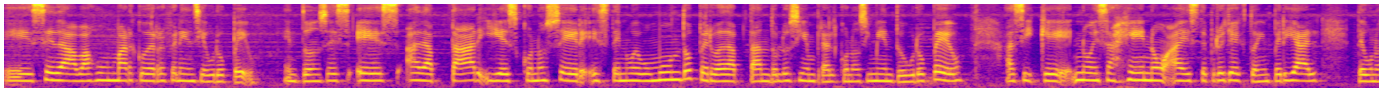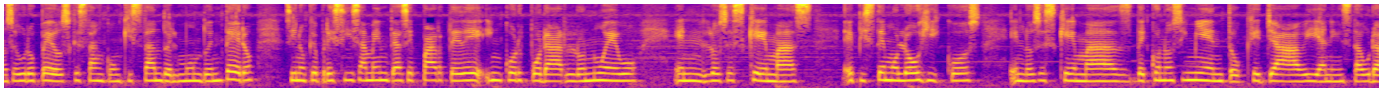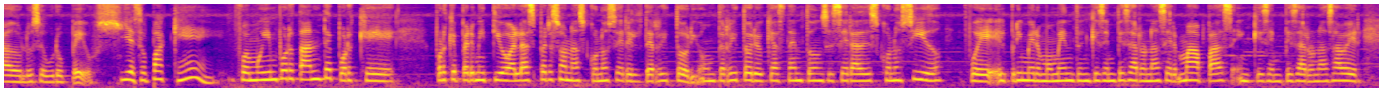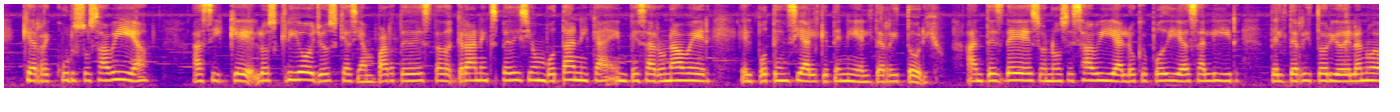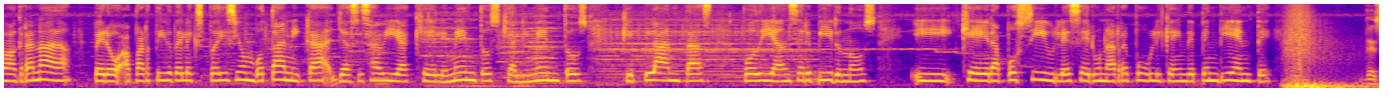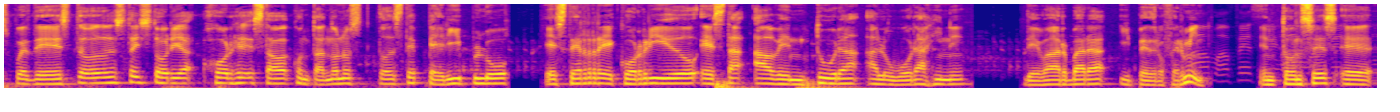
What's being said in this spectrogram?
eh, se da bajo un marco de referencia europeo. Entonces es adaptar y es conocer este nuevo mundo, pero adaptándolo siempre al conocimiento europeo. Así que no es ajeno a este proyecto imperial de unos europeos que están conquistando el mundo entero, sino que precisamente hace parte de incorporar lo nuevo en los esquemas epistemológicos, en los esquemas de conocimiento que ya habían instaurado los europeos. ¿Y eso para qué? Fue muy importante porque porque permitió a las personas conocer el territorio, un territorio que hasta entonces era desconocido. Fue el primer momento en que se empezaron a hacer mapas, en que se empezaron a saber qué recursos había. Así que los criollos que hacían parte de esta gran expedición botánica empezaron a ver el potencial que tenía el territorio. Antes de eso no se sabía lo que podía salir del territorio de la Nueva Granada, pero a partir de la expedición botánica ya se sabía qué elementos, qué alimentos, qué plantas podían servirnos y que era posible ser una república independiente. Después de esto, esta historia, Jorge estaba contándonos todo este periplo, este recorrido, esta aventura a lo vorágine de Bárbara y Pedro Fermín. Entonces, eh,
